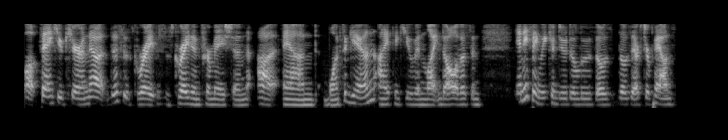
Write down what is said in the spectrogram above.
Well, thank you, Kiran. Now, this is great. This is great information. Uh, and once again, I think you've enlightened all of us and anything we can do to lose those those extra pounds.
